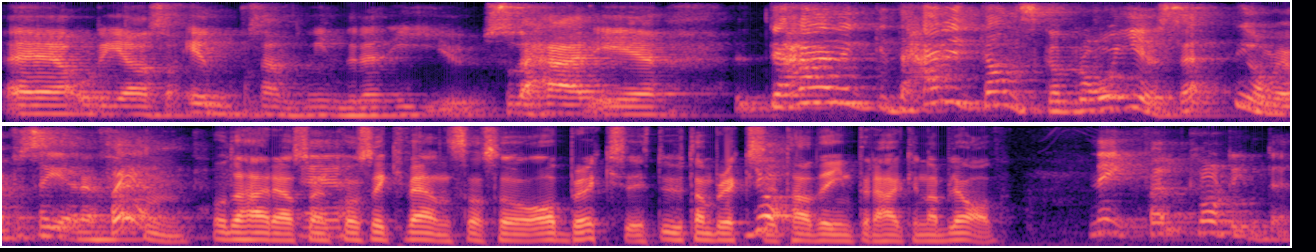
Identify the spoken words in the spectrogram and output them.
Eh, och det är alltså 1% mindre än EU. Så det här är det här, är, det här är ganska bra ersättning om jag får säga det själv. Mm. Och det här är alltså en eh. konsekvens alltså, av Brexit. Utan Brexit ja. hade inte det här kunnat bli av. Nej, självklart inte.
